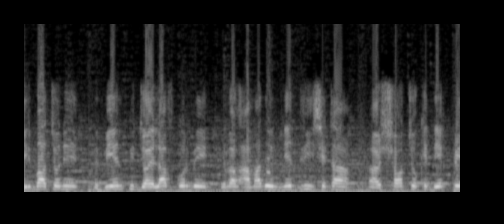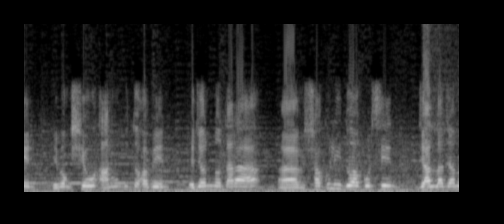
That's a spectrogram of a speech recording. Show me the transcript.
নির্বাচনে বিএনপি জয়লাভ করবে এবং আমাদের নেত্রী সেটা স্বচোখে দেখবেন এবং সেও আনন্দিত হবেন। এজন্য তারা সকলেই দোয়া করছেন যে আল্লাহ যেন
